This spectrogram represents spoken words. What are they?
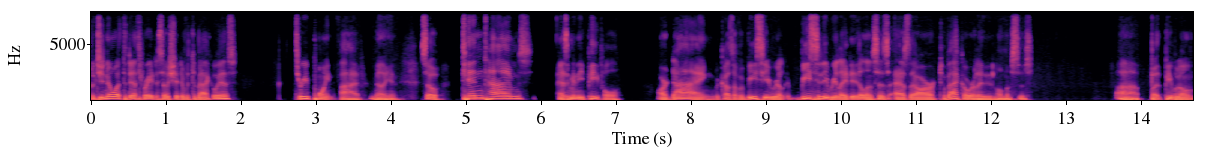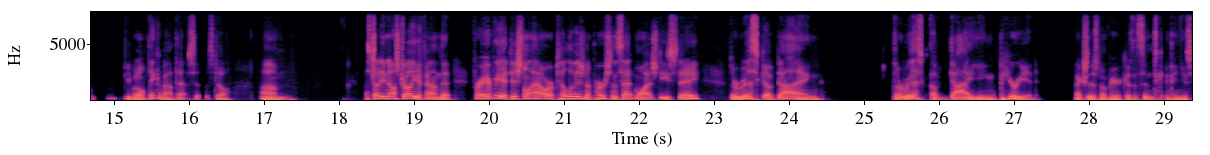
But do you know what the death rate associated with tobacco is? 3.5 million. So 10 times as many people are dying because of obesity obesity related illnesses as there are tobacco related illnesses. Uh, but people don't people don't think about that still. Um, a study in Australia found that for every additional hour of television a person sat and watched each day, the risk of dying, the risk of dying, period. Actually, there's no period because the sentence continues.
